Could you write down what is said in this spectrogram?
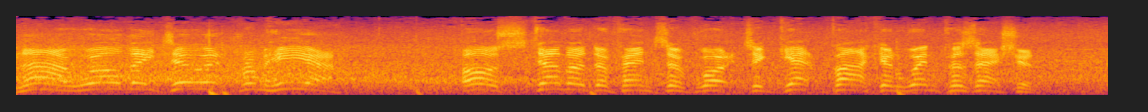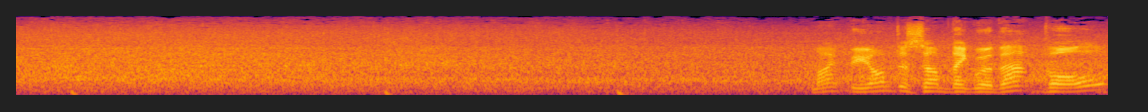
Now, will they do it from here? Oh, stellar defensive work to get back and win possession. Might be onto something with that ball.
